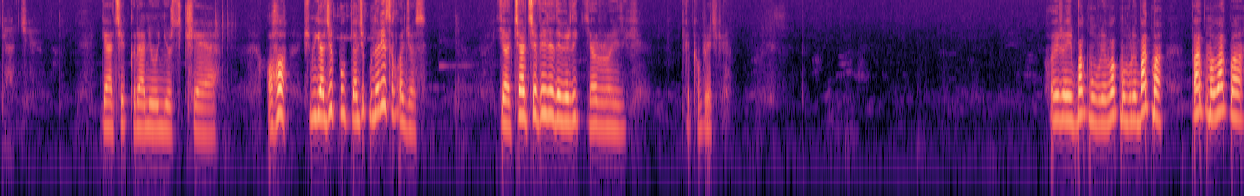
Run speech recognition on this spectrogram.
Gerçek. Gerçek Granny oynuyoruz ki. Aha şimdi gelecek bu gelecek bu nereye saklanacağız? Ya çerçeveyi de devirdik ya oraya yedik. Gel kapıya gel. Hayır hayır bakma buraya bakma buraya bakma. Bakma bakma.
